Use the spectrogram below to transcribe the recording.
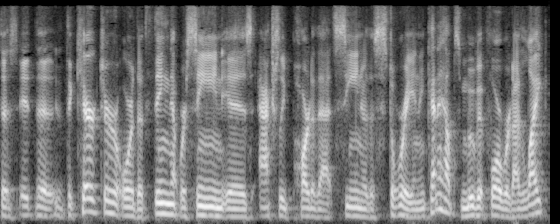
the it, the the character or the thing that we're seeing is actually part of that scene or the story, and it kind of helps move it forward. I like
